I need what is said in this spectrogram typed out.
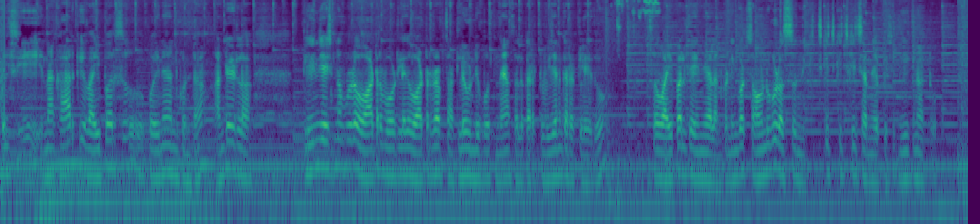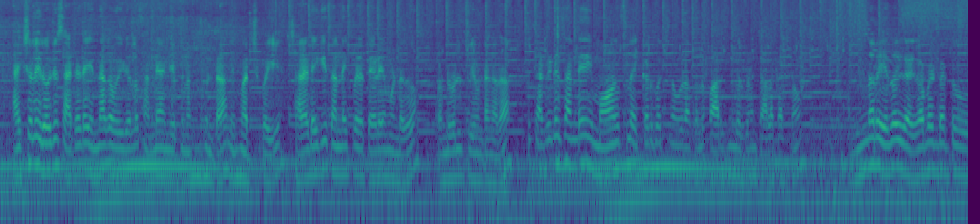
తెలిసి. నా కార్కి వైపర్స్ పోయినాయి అనుకుంటా. అంటే ఇట్లా క్లీన్ చేసినప్పుడు వాటర్ పోవట్లేదు వాటర్ డ్రాప్స్ అట్లే ఉండిపోతున్నాయి. అసలు కరెక్ట్ విజన్ కరెక్ట్ లేదు. సో వైపర్లు చేంజ్ చేయాలనుకోండి ఇంకోటి సౌండ్ కూడా వస్తుంది. కిచ్ కిచ్ కిచ్ కిచ్ అని చెప్పేసి గీకినట్టు యాక్చువల్లీ ఈరోజు సాటర్డే ఇందాక వీడియోలో సండే అని చెప్పి అనుకుంటా. నేను మర్చిపోయి. సాటర్డేకి సండేకి పెద్ద తేడా ఏమి ఉండదు. రెండు రోజులు ఫ్రీ ఉంటాం కదా. సాటర్డే సండే ఈ మాల్స్లో ఎక్కడికి వచ్చినా కూడా అసలు పార్కింగ్ దొరకడం చాలా కష్టం. అందరూ ఏదో ఇక ఎగబెట్టట్టు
